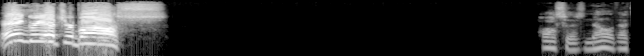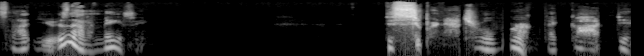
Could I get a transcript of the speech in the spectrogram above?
angry at your boss. Paul says, No, that's not you. Isn't that amazing? This supernatural work that God did,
